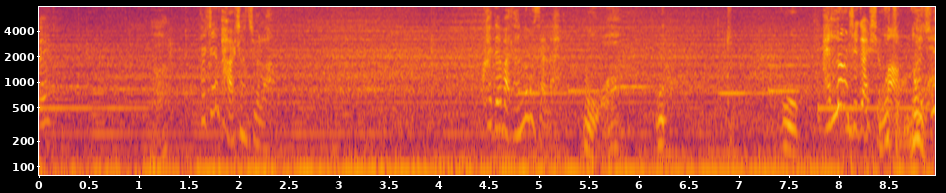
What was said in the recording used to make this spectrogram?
哎，啊，他真爬上去了，快点把他弄下来。我，我，我还愣着干什么？我怎么弄去。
